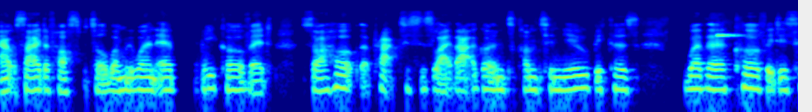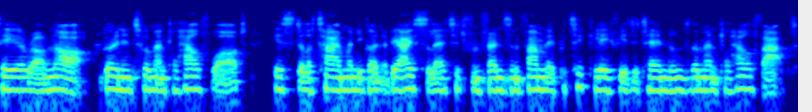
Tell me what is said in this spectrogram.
outside of hospital when we weren't able to be COVID. So I hope that practices like that are going to continue because whether COVID is here or not, going into a mental health ward is still a time when you're going to be isolated from friends and family, particularly if you're detained under the Mental Health Act.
